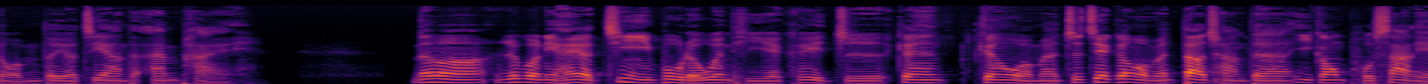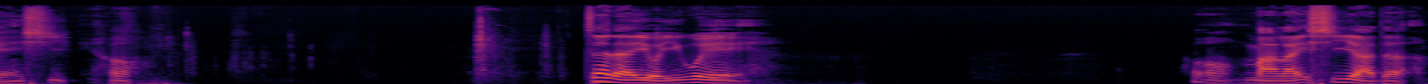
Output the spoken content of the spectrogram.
我们都有这样的安排。那么，如果你还有进一步的问题，也可以直跟跟我们直接跟我们道场的义工菩萨联系。哦。再来有一位，哦，马来西亚的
